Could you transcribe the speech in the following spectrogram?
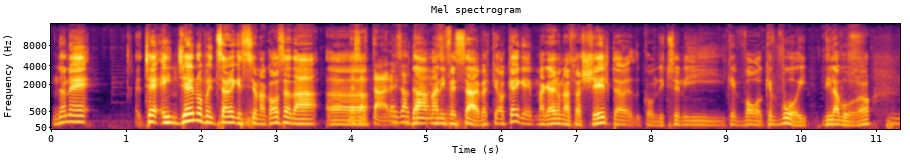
non è... Cioè, è ingenuo pensare che sia una cosa da... Da esaltare. Esaltare, da sì. manifestare perché ok che magari è una sua scelta condizioni che, vo- che vuoi di lavoro Mm.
